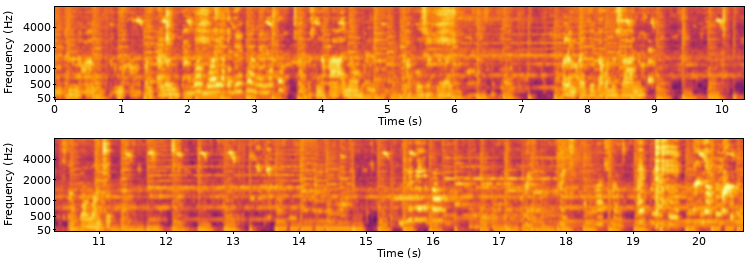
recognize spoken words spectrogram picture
ganda na, naka, naka, nakapantalon. Diba, buhay ako dito, ah, may motor. Tapos naka ano, naka t-shirt na white. Wala, makikita ko dun sa ano. Sa 4 tip. Bili pa yung pang... Right, right, cash right. Ay, kuya, kuya. Wala, kuya, kuya.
